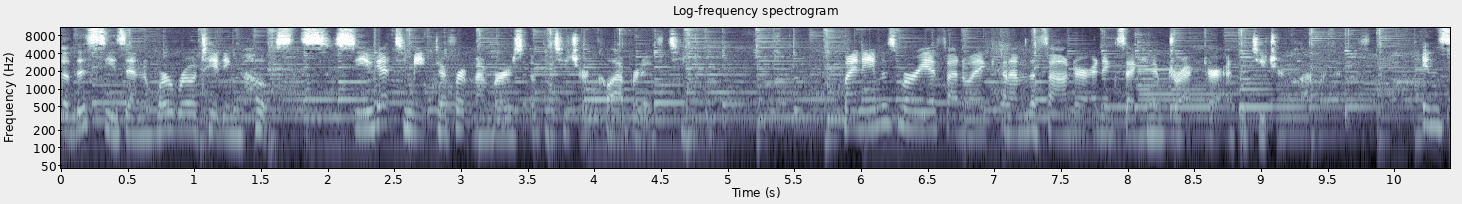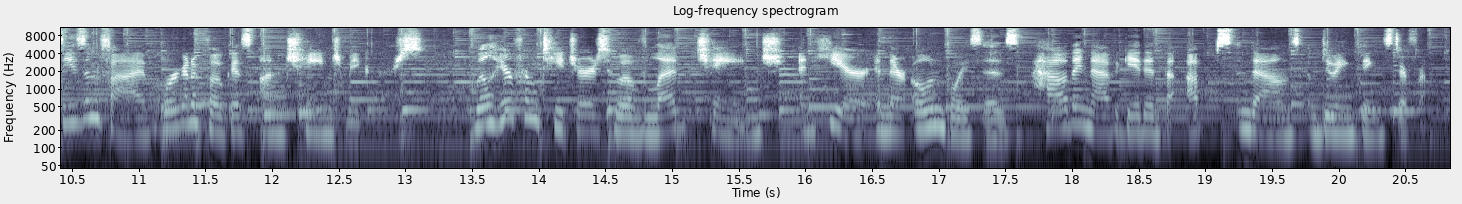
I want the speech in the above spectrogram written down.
So, this season, we're rotating hosts, so you get to meet different members of the Teacher Collaborative team. My name is Maria Fenwick, and I'm the founder and executive director at the Teacher Collaborative. In season five, we're going to focus on change makers. We'll hear from teachers who have led change and hear in their own voices how they navigated the ups and downs of doing things differently.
